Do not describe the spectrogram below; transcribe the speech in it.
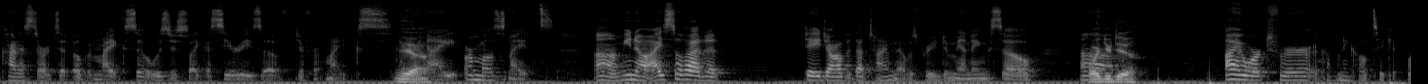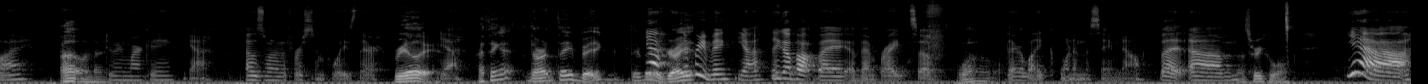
kind of starts at open mics, so it was just like a series of different mics every Yeah. night or most nights. Um, you know, I still had a day job at that time that was pretty demanding. So, um, What'd you do? I worked for a company called Ticketfly Oh, nice. doing marketing. Yeah, I was one of the first employees there. Really? Yeah, I think aren't they big? They're yeah, big, they're pretty big. Yeah, they got bought by Eventbrite, so Wow, they're like one and the same now. But um, that's pretty cool. yeah,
